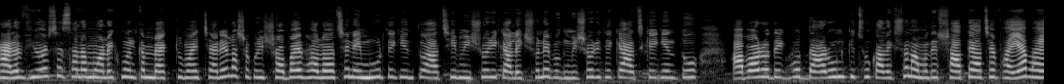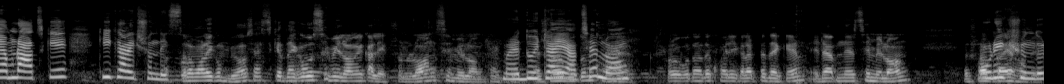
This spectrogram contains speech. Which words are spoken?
হ্যালো ভিউয়ার্স আসসালামু আলাইকুম welcome back to my channel. আশা করি সবাই ভালো আছেন। এই মুহূর্তে কিন্তু আছি মিশরি কালেকশন এবং মিশরি থেকে আজকে কিন্তু আবারও দেখব দারুণ কিছু কালেকশন আমাদের সাথে আছে ভাইয়া। ভাই আমরা আজকে কি কালেকশন দেখব? আসসালামু আলাইকুম ভিউয়ার্স আজকে দেখাবো সেমি লং এর কালেকশন লং সেমি লং মানে দুইটাই আছে, long। হ্যাঁ, সর্বপ্রথম আমাদের খয়েরি কালারটা দেখেন এটা আপনার সেমি লং অনেক সুন্দর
